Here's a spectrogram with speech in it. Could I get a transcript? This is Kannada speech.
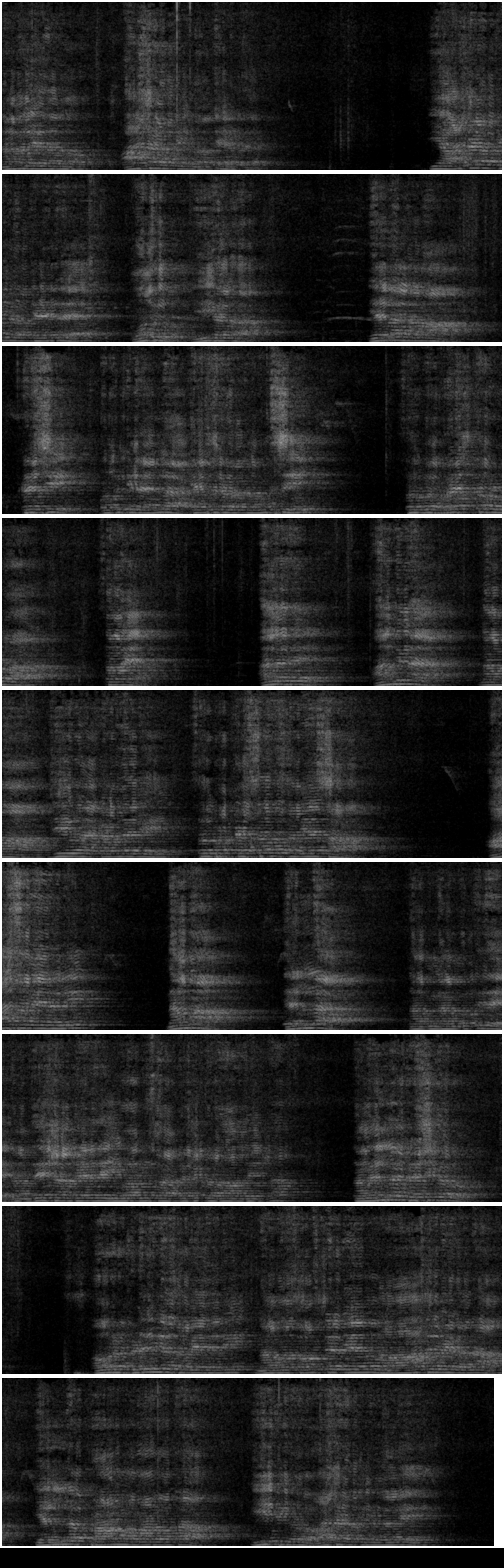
ನಮ್ಮಲ್ಲಿ ಇದನ್ನು ಆಷಾಢ ತಿಂಗಳು ಅಂತ ಹೇಳ್ತೇವೆ ಈ ಆಷಾಢ ತಿಂಗಳು ಅಂತ ಹೇಳಿದ್ರೆ ಮೊದಲು ಈಗೆಲ್ಲ ಎಲ್ಲ ನಮ್ಮ ಕೃಷಿ ಬದುಕಿನ ಎಲ್ಲ ಕೆಲಸಗಳನ್ನು ಮುಗಿಸಿ ಸ್ವಲ್ಪ ರೆಸ್ಟ್ ತಗೊಳ್ಳುವ ಸಮಯ. ಅಲ್ಲದೆ ಅಂದಿನ ನಮ್ಮ ಜೀವನ ಕ್ರಮದಲ್ಲಿ ಸ್ವಲ್ಪ ಕಷ್ಟದ ಸಮಯ ಸಹ. ಆ ಸಮಯದಲ್ಲಿ ನಮ್ಮ ಎಲ್ಲ ನಮ್ಗೆ ನಮ್ಗೆ ಗೊತ್ತಿದೆ ನಮ್ಮ ದೇಶ ಅಂತ ಹೇಳಿದ್ರೆ ಇವಾಗಲೂ ಸಹ ಕೃಷಿ ಪ್ರಧಾನ ದೇಶ. ನಮ್ಮೆಲ್ಲ ಕೃಷಿಕರು ಅವರ ಬಿಡುವಿನ ಸಮಯದಲ್ಲಿ ನಮ್ಮ ಸಂಸ್ಕೃತಿಯನ್ನು ನಮ್ಮ ಎಲ್ಲ ಪ್ರಾರಂಭ ಮಾಡುವಂತ ಈ ತಿಂಗಳು ಆಷಾಢ ತಿಂಗಳಲ್ಲಿ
